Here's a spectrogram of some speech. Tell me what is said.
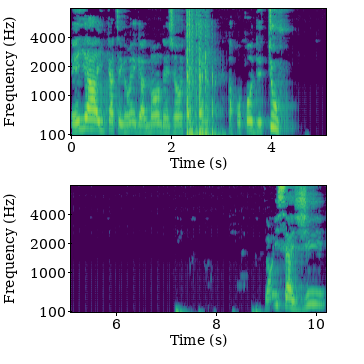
Et il y a une catégorie également des gens qui prient à propos de tout. Donc il s'agit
